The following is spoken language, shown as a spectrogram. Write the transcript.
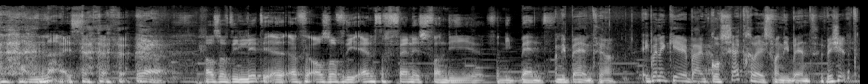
nice. ja. Alsof hij lid, alsof hij ernstig fan is van die, van die band. Van die band, ja. Ik ben een keer bij een concert geweest van die band. Wist je dat?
